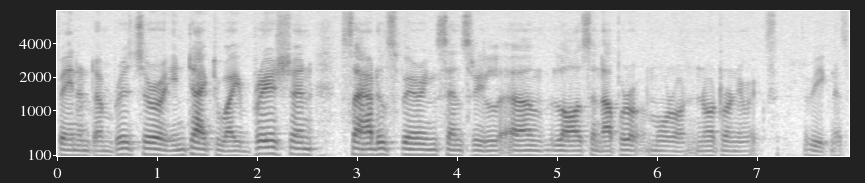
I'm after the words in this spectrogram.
pain and temperature, intact vibration, saddle sparing sensory um, loss, and upper motor neurotic weakness.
